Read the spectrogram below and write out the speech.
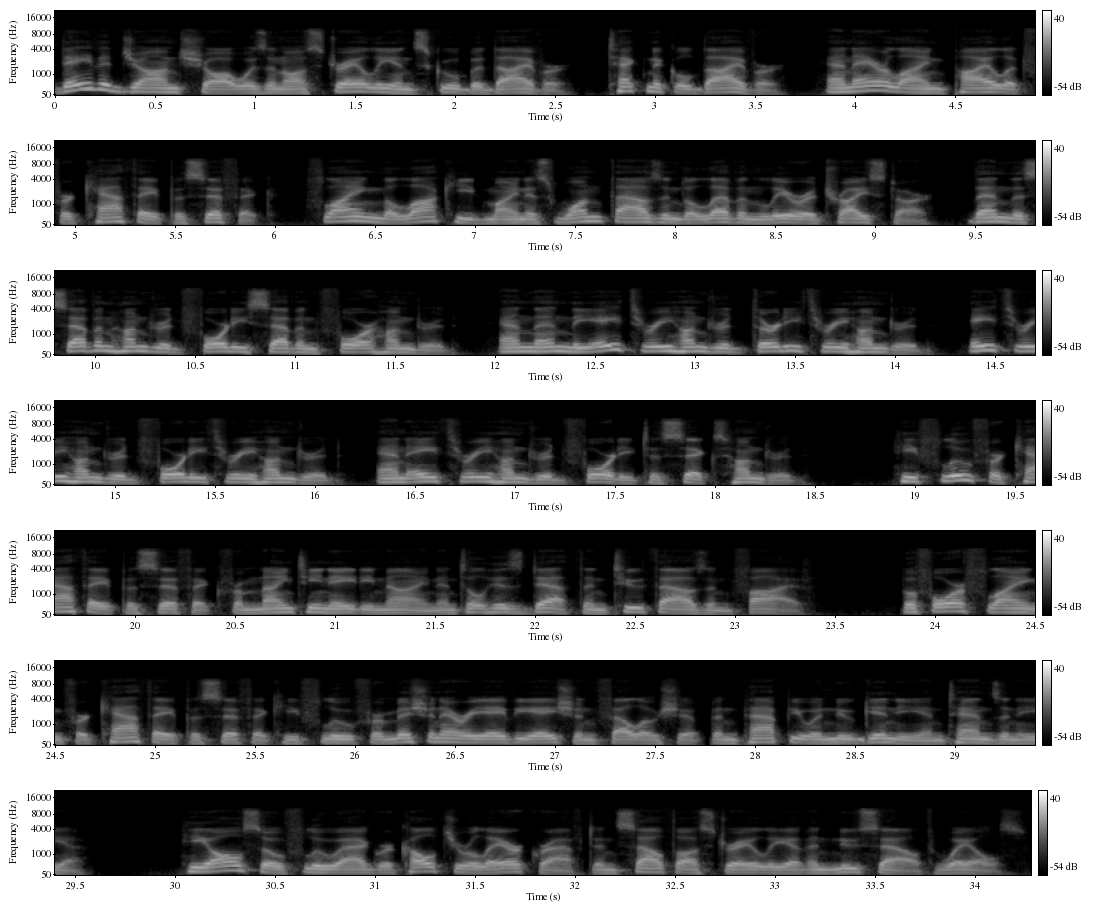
David John Shaw was an Australian scuba diver, technical diver, and airline pilot for Cathay Pacific, flying the Lockheed-1011 Lyra TriStar, then the 747-400, and then the A330-300, A340-300, and A340-600. He flew for Cathay Pacific from 1989 until his death in 2005. Before flying for Cathay Pacific he flew for Missionary Aviation Fellowship in Papua New Guinea and Tanzania. He also flew agricultural aircraft in South Australia and New South Wales.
